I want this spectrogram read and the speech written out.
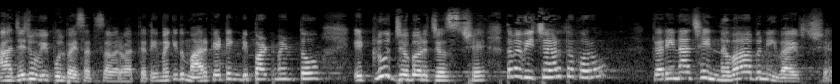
આજે જ હું વિપુલભાઈ સાથે સવારે વાત કરતી મેં કીધું માર્કેટિંગ ડિપાર્ટમેન્ટ તો એટલું જબરજસ્ત છે તમે વિચાર તો કરો કરીના છે નવાબની વાઈફ છે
